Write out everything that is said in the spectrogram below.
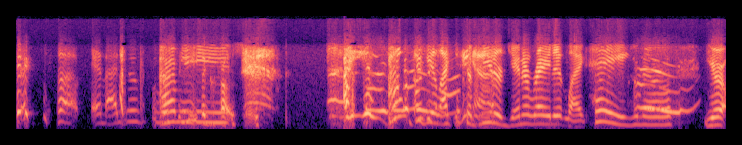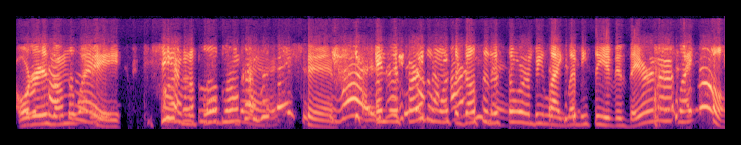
picked up, and I just receive I the mean, groceries. I just How would you don't get like a computer generated? Like, hey, you know, your order is on the way. She having a full blown conversation. Right. And then further wants to go to the store and be like, let me see if it's there or not. Like, no,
